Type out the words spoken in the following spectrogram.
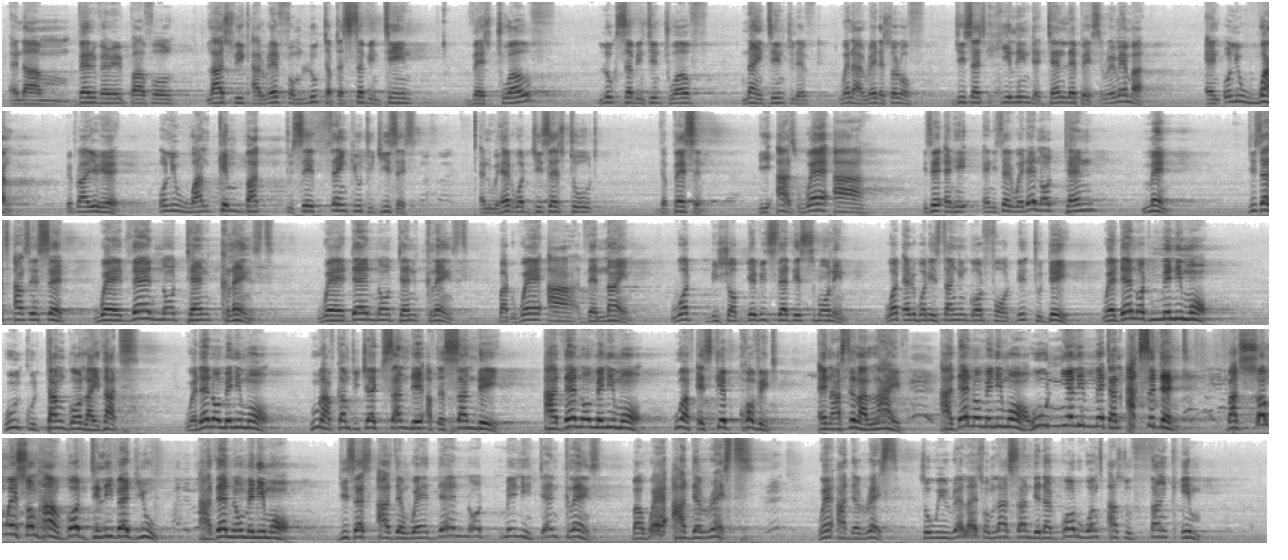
and um very very powerful last week i read from luke chapter 17 verse 12, Luke 17, 12, 19 to the when I read the story of Jesus healing the 10 lepers. Remember? And only one, people are you here? Only one came back to say thank you to Jesus. And we heard what Jesus told the person. He asked, Where are he said, and he and he said, Were there not ten men? Jesus answered said, Were there not ten cleansed? Were there not ten cleansed? But where are the nine? What Bishop David said this morning, what everybody is thanking God for today, were there not many more who could thank God like that? Were there not many more who have come to church Sunday after Sunday? Are there not many more who have escaped COVID and are still alive? Are there not many more who nearly met an accident, but somewhere, somehow, God delivered you? Are there not many more? Jesus asked them, Were there not many? Ten cleansed. But where are the rest? Where are the rest? So we realized from last Sunday that God wants us to thank Him.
